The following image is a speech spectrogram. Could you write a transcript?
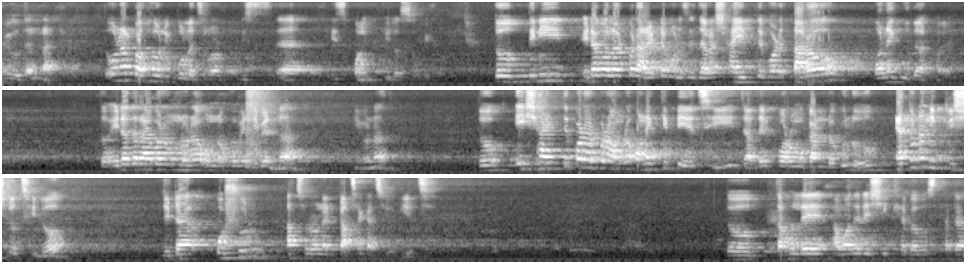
আমি উদার না? তো ওনার কথা উনি বলেছেন ফিলোসফি তো তিনি এটা বলার পর আরেকটা বলেছেন, যারা সাহিত্যে পড়ে তারাও অনেক উদার হয়। তো এটা দ্বারা আবার অন্যরা অন্যভাবে নেবেন না। নিব না তো এই সাহিত্যে পড়ার পর আমরা অনেককে পেয়েছি যাদের কর্মকাণ্ডগুলো এতটা নিকৃষ্ট ছিল যেটা পশুর আচরণের কাছাকাছি গিয়েছে। তো তাহলে আমাদের এই শিক্ষা ব্যবস্থাটা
